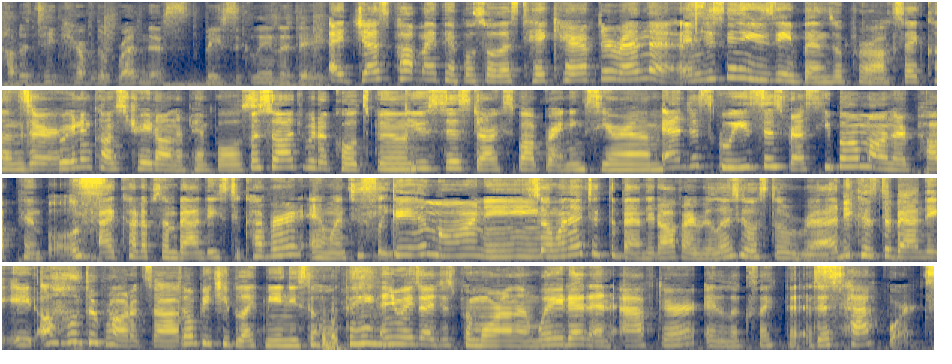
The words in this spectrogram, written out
how to take care of the redness basically in a day. I just popped my pimple, so let's take care of the redness. I'm just gonna use a benzoyl peroxide cleanser. We're gonna concentrate on our pimples, massage with a cold spoon, use this dark spot brightening serum, and just squeeze this rescue balm on our pop pimples. I cut up some band-aids to cover it and went to sleep. Good morning. So when I took the band-aid off, I realized it was still red because the band-aid ate all of the products up. Don't be cheap like me and use the whole thing. Anyways, I just put more on and waited, and after, it looks like this. This half works.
